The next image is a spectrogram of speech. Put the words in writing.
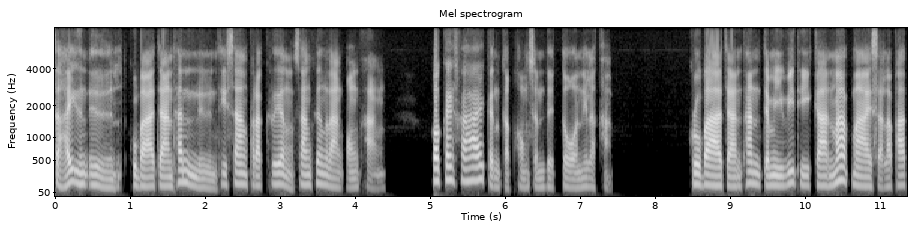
สายอื่นๆครูบาอาจารย์ท่านอื่นที่สร้างพระเครื่องสร้างเครื่องรางของขลัง ก็คล้ายๆกันกับของสมเด็จโตนี่แหละครับ ครูบาอาจารย์ท่านจะมีวิธีการมากมายสารพัด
